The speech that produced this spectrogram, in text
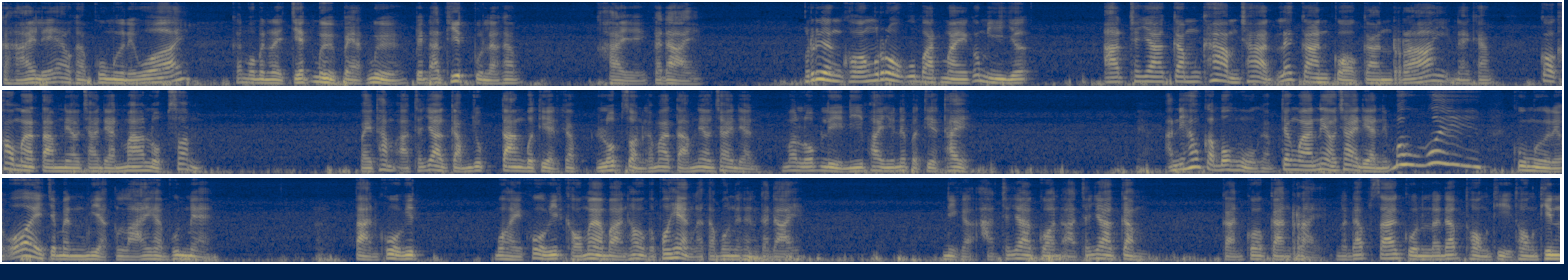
ก็หายแล้วครับคู่มือเนี่ยโว้ยขั้นโมเป็นอะไรเจ็ดมือแปดมือเป็นอาทิตย์ปุ่นแล้วครับไข่กระไดเรื่องของโรคอุบัติใหม่ก็มีเยอะอาชญากรรมข้ามชาติและการก่อการร้ายนะครับ ก็เข้ามาตามแนวชายแดนมาหลบซ่อน ไปทำอาชญากรรมยุบต่างประเทศครับลบซ่อนเข้ามาตามแนวชายแดนมาลบหลีหนีภัยอยู่ในประเทศไทย อันนี้เฮากับบ่ฮู้ครับ จังหวะแนวชายแดนนี่บ่โอ้ยคู่มือเนี่ยโอ้ย จะมันเวียกหลายครับคุณแม่ต้านโควิดบ่ให้โควิดเขามาบ้านเฮากับพ่อแห้งแล้วครับวงนึงหันก็ได้นี่ก็อาชญากรอาชญากรรม การก่อการร้ายระดับสากลระดับท้องที่ท้องถิ่น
